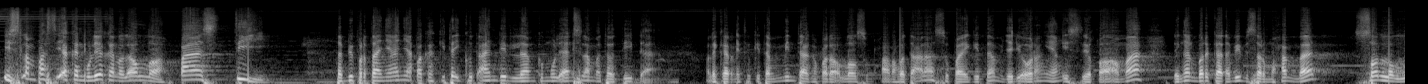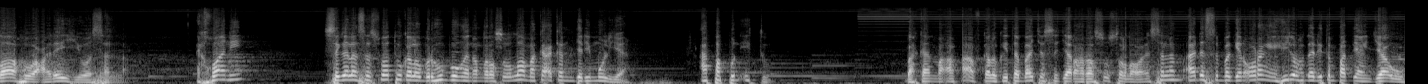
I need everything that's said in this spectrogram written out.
Islam pasti akan dimuliakan oleh Allah, pasti. Tapi pertanyaannya apakah kita ikut andil dalam kemuliaan Islam atau tidak? Oleh karena itu kita minta kepada Allah Subhanahu wa taala supaya kita menjadi orang yang istiqamah dengan berkat Nabi besar Muhammad sallallahu alaihi wasallam. Ikhwani, segala sesuatu kalau berhubungan dengan Rasulullah maka akan menjadi mulia. Apapun itu. Bahkan maaf-maaf kalau kita baca sejarah Rasulullah SAW ada sebagian orang yang hijrah dari tempat yang jauh.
